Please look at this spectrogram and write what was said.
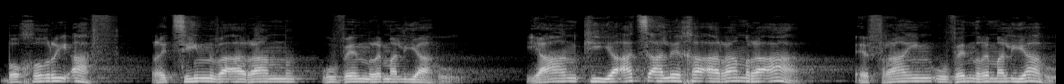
בוכורי אף, רצין וארם, ובן רמליהו. יען כי יעץ עליך ארם רעה, אפרים ובן רמליהו,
